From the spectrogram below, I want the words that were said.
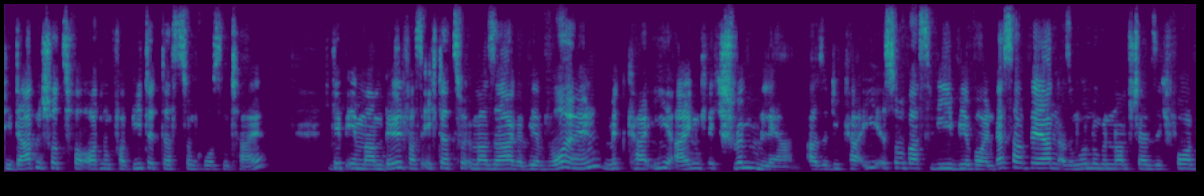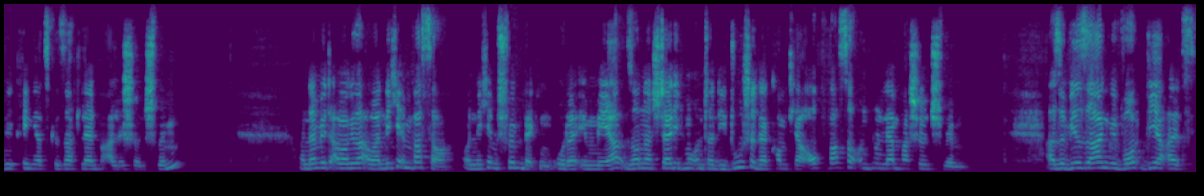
Die Datenschutzverordnung verbietet das zum großen Teil. Ich gebe Ihnen mal ein Bild, was ich dazu immer sage. Wir wollen mit KI eigentlich schwimmen lernen. Also die KI ist sowas wie, wir wollen besser werden. Also im Grunde genommen stellen Sie sich vor, wir kriegen jetzt gesagt, lernen wir alle schön schwimmen. Und dann wird aber gesagt, aber nicht im Wasser und nicht im Schwimmbecken oder im Meer, sondern stell dich mal unter die Dusche, da kommt ja auch Wasser und nun lernen wir schön schwimmen. Also wir sagen, wir, wir, als,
